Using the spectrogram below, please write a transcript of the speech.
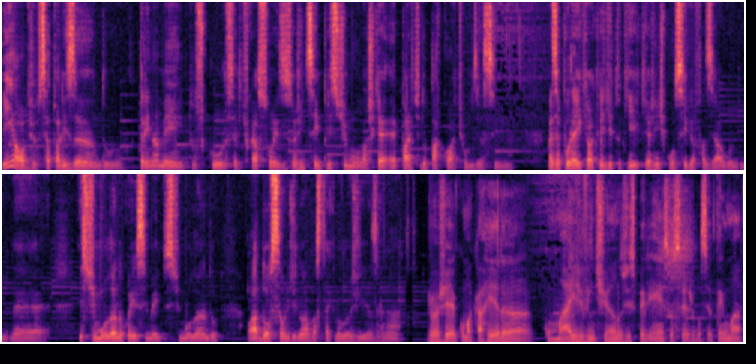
E, óbvio, se atualizando, treinamentos, cursos, certificações, isso a gente sempre estimula. Acho que é, é parte do pacote, vamos dizer assim. Né? Mas é por aí que eu acredito que, que a gente consiga fazer algo é, estimulando o conhecimento, estimulando a adoção de novas tecnologias, Renato. Jorge, com uma carreira com mais de 20 anos de experiência, ou seja, você tem uma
